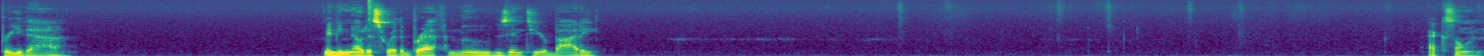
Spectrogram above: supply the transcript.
breathe out. Maybe notice where the breath moves into your body. Excellent.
